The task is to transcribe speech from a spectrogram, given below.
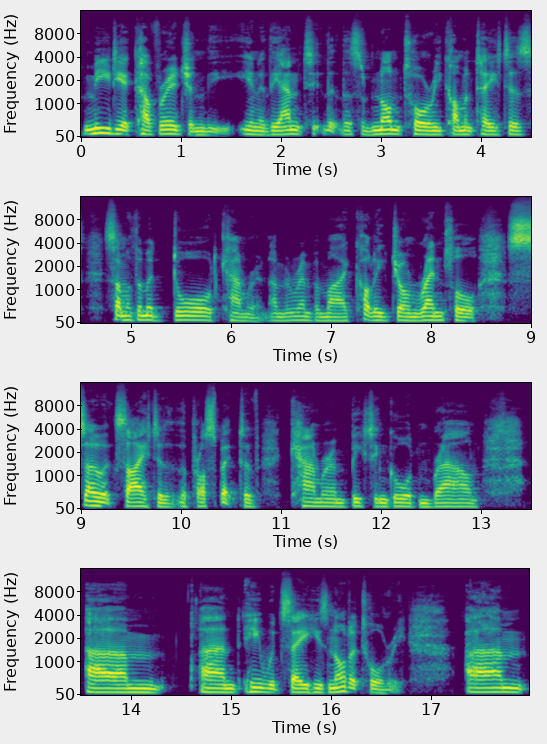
media coverage and the you know the anti the, the sort of non-Tory commentators, some of them adored Cameron. I remember my colleague John Rentoul so excited at the prospect of Cameron beating Gordon Brown, um, and he would say he's not a Tory. Um,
